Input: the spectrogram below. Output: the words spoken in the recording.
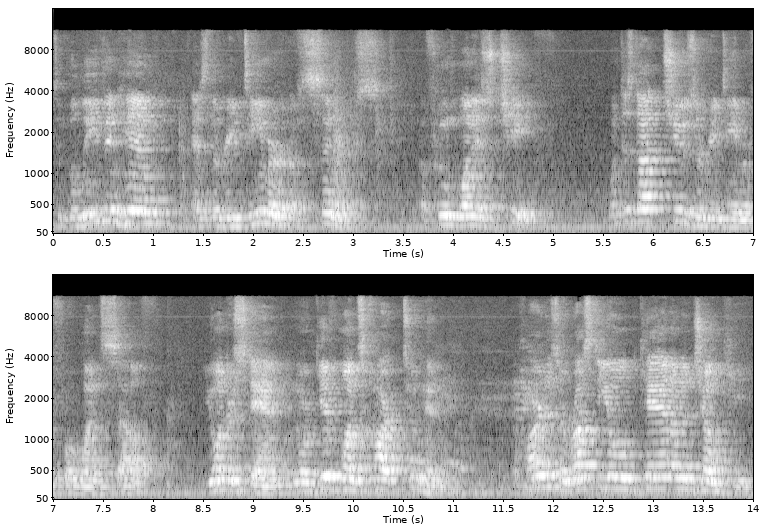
to believe in him as the Redeemer of sinners, of whom one is chief. One does not choose a Redeemer for oneself, you understand, nor give one's heart to him. The heart is a rusty old can on a junkie,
